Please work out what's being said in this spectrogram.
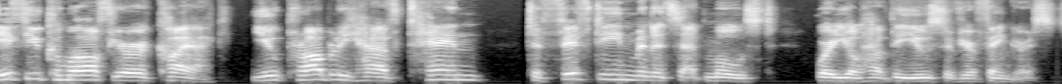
if you come off your kayak, you probably have 10 to 15 minutes at most where you'll have the use of your fingers.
